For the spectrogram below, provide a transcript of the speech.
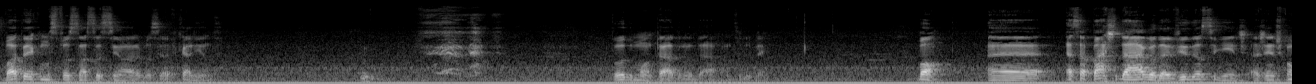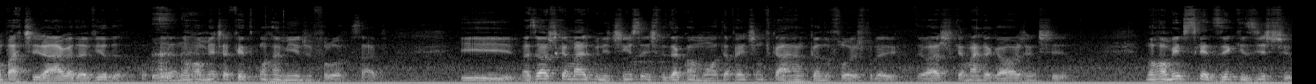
Bota aí como se fosse Nossa Senhora, você vai ficar lindo. Todo montado no Dharma, tudo bem. Bom, é, essa parte da água da vida é o seguinte: a gente compartilha a água da vida, é, normalmente é feito com raminho de flor, sabe? E, mas eu acho que é mais bonitinho se a gente fizer com a mão, até pra gente não ficar arrancando flores por aí. Eu acho que é mais legal a gente. Normalmente isso quer dizer que existe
